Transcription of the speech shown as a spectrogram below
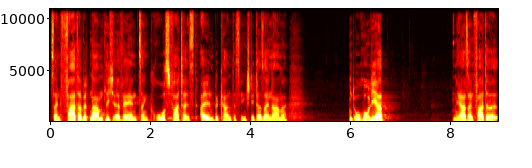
Sein Vater wird namentlich erwähnt, sein Großvater ist allen bekannt, deswegen steht da sein Name. Und Oholiab, ja, sein Vater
